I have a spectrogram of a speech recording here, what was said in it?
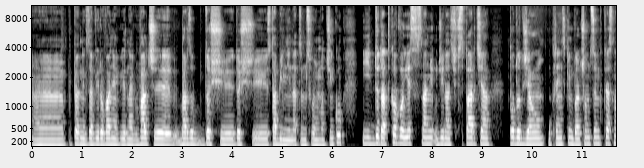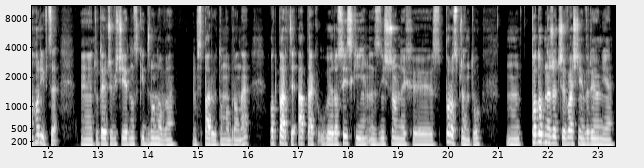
e, po pewnych zawirowaniach jednak walczy bardzo dość, dość stabilnie na tym swoim odcinku i dodatkowo jest w stanie udzielać wsparcia pododdziałom ukraińskim walczącym w Krasnochorivce. E, Tutaj oczywiście jednostki dronowe wsparły tą obronę. Odparty atak rosyjski, zniszczonych e, sporo sprzętu. Mm, Podobne rzeczy właśnie w rejonie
